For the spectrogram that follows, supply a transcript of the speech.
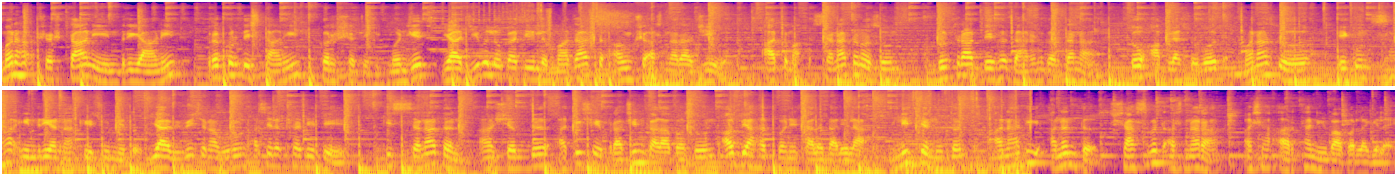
मन षष्टानी इंद्रियाणी प्रकृतीस्थानी कर्षते. म्हणजेच या जीवलोकातील माझाच अंश असणारा जीव आत्मा सनातन असून दुसरा देह धारण करताना तो आपल्यासोबत मनासह एकूण सहा इंद्रियांना खेचून येतो या विवेचनावरून असे लक्षात येते की सनातन हा शब्द अतिशय प्राचीन काळापासून अव्याहतपणे चालत आलेला नित्य नूतन अनादी अनंत शाश्वत असणारा अशा अर्थाने वापरला गेलाय.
